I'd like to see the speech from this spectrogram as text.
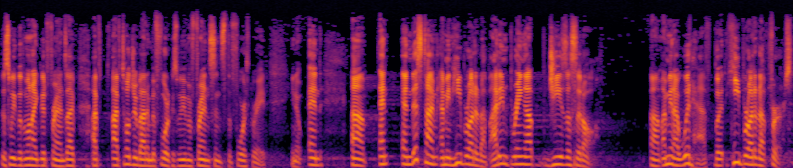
this week with one of my good friends. I've, I've, I've told you about him before because we've been friends since the fourth grade. You know, and, um, and, and this time, I mean, he brought it up. I didn't bring up Jesus at all. Um, I mean, I would have, but he brought it up first.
